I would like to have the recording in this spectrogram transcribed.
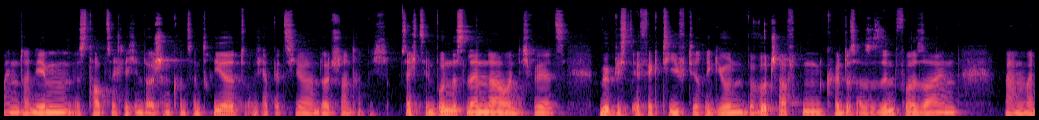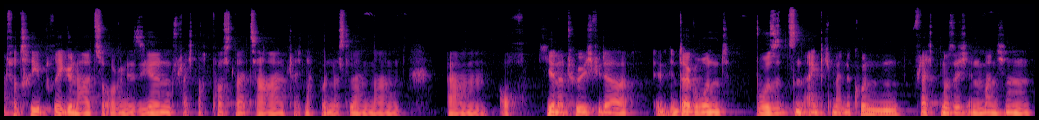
mein Unternehmen ist hauptsächlich in Deutschland konzentriert und ich habe jetzt hier in Deutschland habe ich 16 Bundesländer und ich will jetzt möglichst effektiv die Regionen bewirtschaften. Könnte es also sinnvoll sein, ähm, meinen Vertrieb regional zu organisieren, vielleicht nach Postleitzahlen, vielleicht nach Bundesländern. Ähm, auch hier natürlich wieder im Hintergrund, wo sitzen eigentlich meine Kunden? Vielleicht muss ich in manchen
